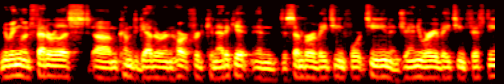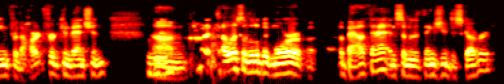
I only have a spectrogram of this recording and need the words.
New England Federalists um, come together in Hartford, Connecticut, in December of 1814 and January of 1815 for the Hartford Convention. Mm-hmm. Um, tell us a little bit more about that and some of the things you discovered.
